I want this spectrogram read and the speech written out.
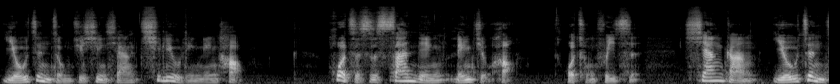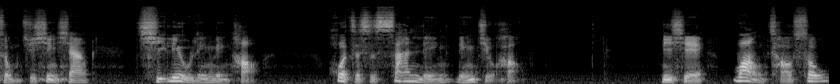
邮政总局信箱七六零零号，或者是三零零九号。我重复一次，香港邮政总局信箱七六零零号。或者是三零零九号，你写“望潮收”，“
